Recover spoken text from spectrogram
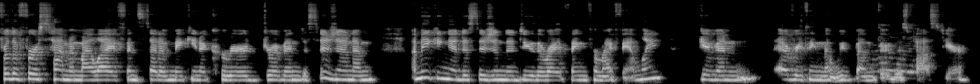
for the first time in my life, instead of making a career driven decision, I'm, I'm making a decision to do the right thing for my family, given everything that we've been through this past year.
